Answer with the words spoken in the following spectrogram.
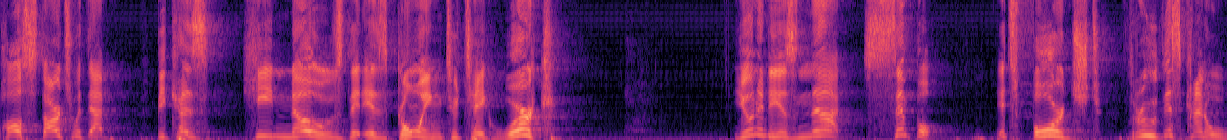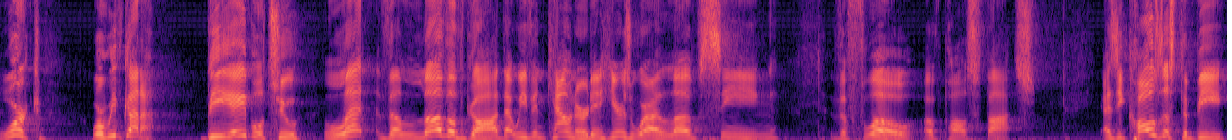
Paul starts with that because he knows that is going to take work. Unity is not simple. It's forged through this kind of work where we've got to be able to let the love of God that we've encountered, and here's where I love seeing the flow of Paul's thoughts, as he calls us to be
